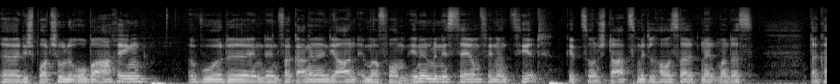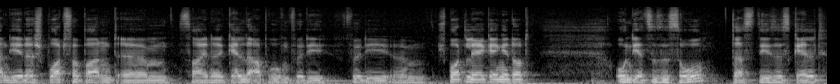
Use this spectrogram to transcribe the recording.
Äh, die Sportschule Oberhaching wurde in den vergangenen Jahren immer vom Innenministerium finanziert. Es Gibt so einen Staatsmittelhaushalt, nennt man das. Da kann jeder Sportverband ähm, seine Gelder abrufen für die, für die ähm, Sportlehrgänge dort. Und jetzt ist es so, dass dieses Geld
